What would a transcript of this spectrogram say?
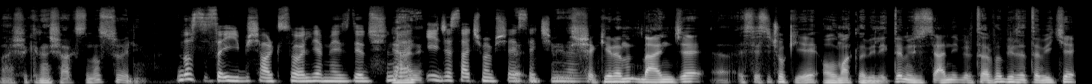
Ben Shakira'nın şarkısını nasıl söyleyeyim? nasılsa iyi bir şarkı söyleyemeyiz diye düşünerek yani, iyice saçma bir şey e, seçeyim. Shakira'nın bence e, sesi çok iyi olmakla birlikte müzisyenliği bir tarafı bir de tabii ki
